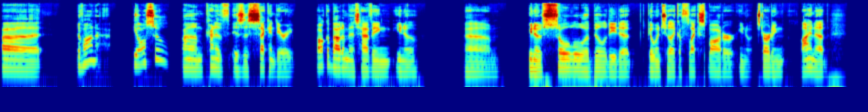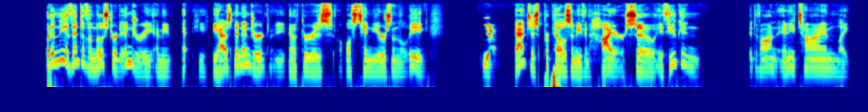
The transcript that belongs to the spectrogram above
uh De'Von, he also um, kind of is a secondary. Talk about him as having, you know, um, you know, solo ability to go into like a flex spot or you know starting lineup. But in the event of a Mostert injury, I mean, he he has been injured, you know, through his almost ten years in the league. Yeah, that just propels him even higher. So if you can get De'Von anytime, like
